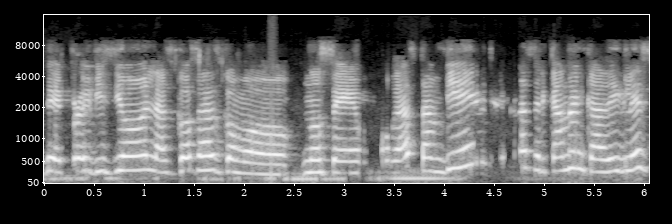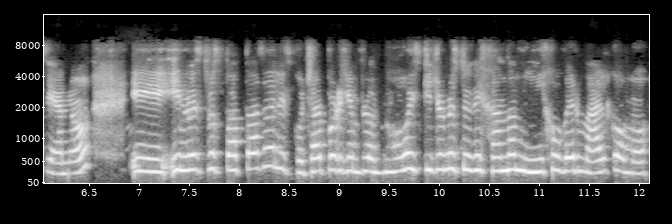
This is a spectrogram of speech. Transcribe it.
de prohibición, las cosas como, no sé, modas, también acercando en cada iglesia, ¿no? Y, y, nuestros papás al escuchar, por ejemplo, no, es que yo no estoy dejando a mi hijo ver mal, como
